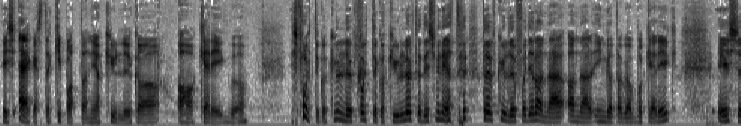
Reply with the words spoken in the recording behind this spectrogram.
és elkezdtek kipattani a küllők a, a kerékből. És fogytak a küllők, fogytak a küllők, tudod, és minél több küllő fogy el, annál, annál ingatagabb a kerék, és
